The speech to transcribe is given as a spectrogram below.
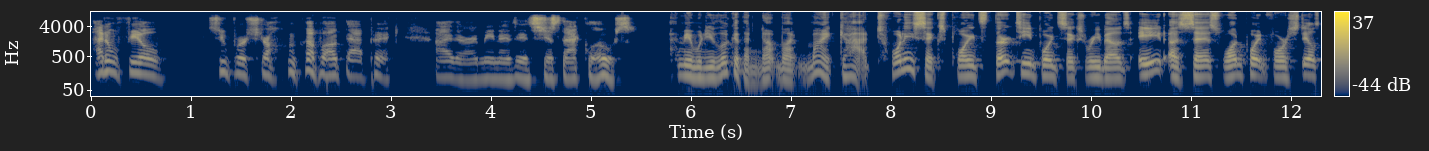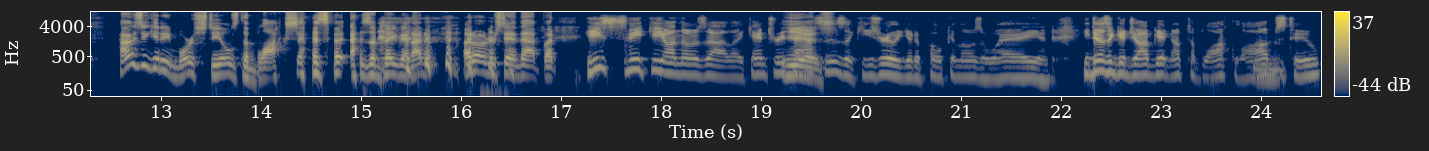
i don't feel super strong about that pick either i mean it's just that close I mean, when you look at the number, like, my God, 26 points, 13.6 rebounds, eight assists, 1.4 steals. How is he getting more steals than blocks as a, as a big man? I don't, I don't understand that, but he's sneaky on those uh like entry He is. passes. Like he's really good at poking those away, and he does a good job getting up to block lobs too.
